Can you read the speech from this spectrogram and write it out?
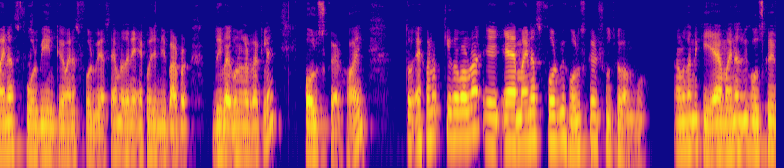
minus four b into a minus four b আছে, আমরা জানি একই জিনিস বারবার দুইবার গুণ করে থাকলে হোল স্কোয়ার হয়। তো এখন কি করব আমরা? এই a minus four b whole square সূত্র ভাঙবো। আমরা জানি কি? A minus b whole square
